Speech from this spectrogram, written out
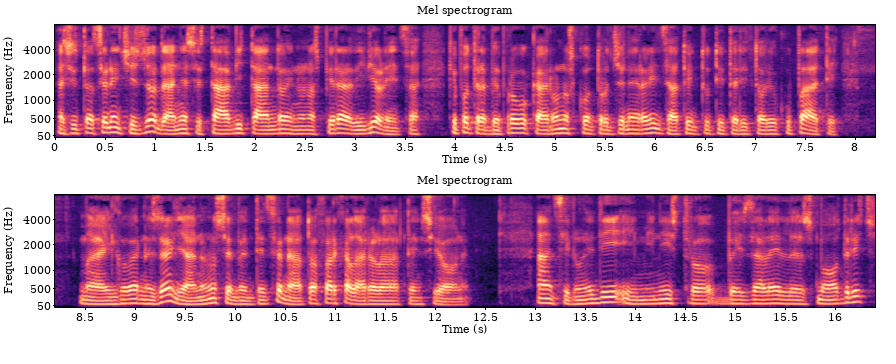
La situazione in Cisgiordania si sta avvitando in una spirale di violenza che potrebbe provocare uno scontro generalizzato in tutti i territori occupati, ma il governo israeliano non sembra intenzionato a far calare la tensione. Anzi, lunedì il ministro Bezalel Smodrich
